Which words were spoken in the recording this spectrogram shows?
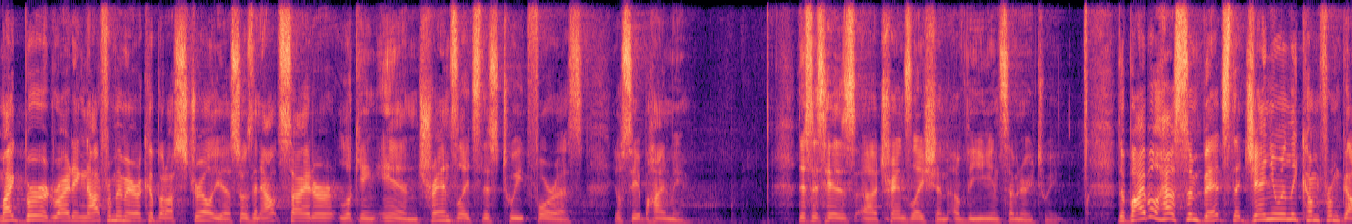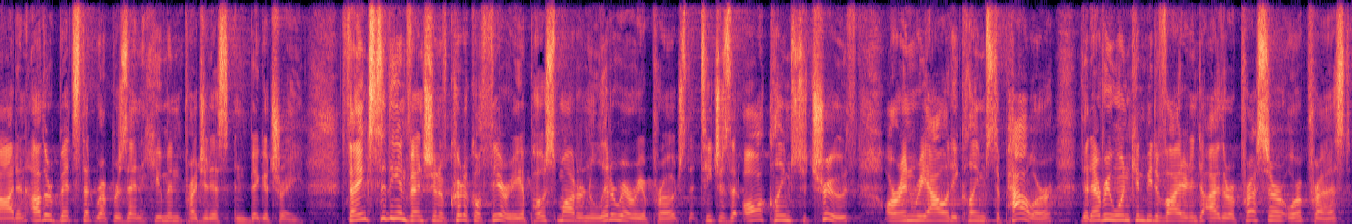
Mike Bird, writing not from America but Australia, so as an outsider looking in, translates this tweet for us. You'll see it behind me. This is his uh, translation of the Union Seminary tweet. The Bible has some bits that genuinely come from God and other bits that represent human prejudice and bigotry. Thanks to the invention of critical theory, a postmodern literary approach that teaches that all claims to truth are in reality claims to power, that everyone can be divided into either oppressor or oppressed,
